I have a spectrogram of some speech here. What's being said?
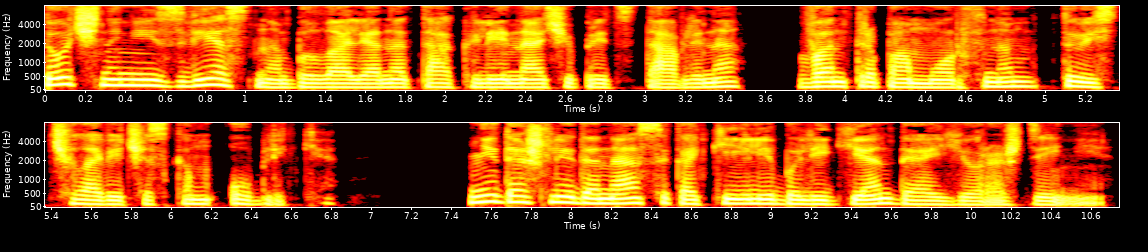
Точно неизвестно, была ли она так или иначе представлена в антропоморфном, то есть человеческом облике. Не дошли до нас и какие-либо легенды о ее рождении.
